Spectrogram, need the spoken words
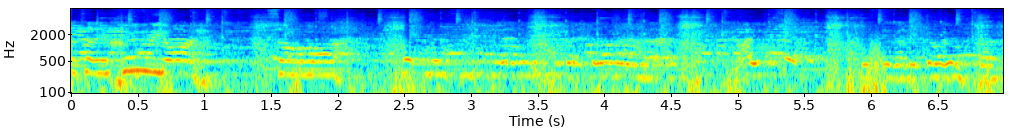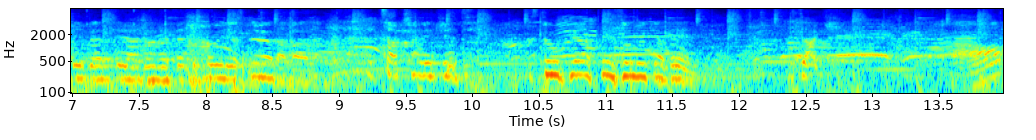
att det är sju år. Så förhoppningsvis blir det mycket bättre. Men eh, ja, vi får se. Vi ser lite vad upp för att bli bättre än 137 just nu i alla fall. Tack så mycket. Stort grattis och lycka till. Tack. Ja,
